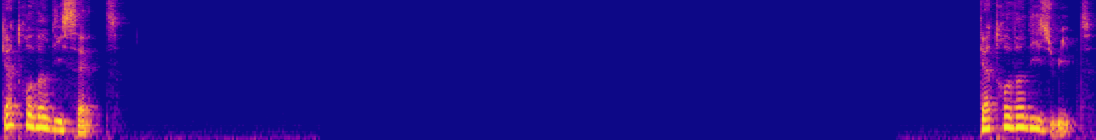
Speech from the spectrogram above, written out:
quatre-vingt-dix-sept. quatre-vingt-dix-huit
